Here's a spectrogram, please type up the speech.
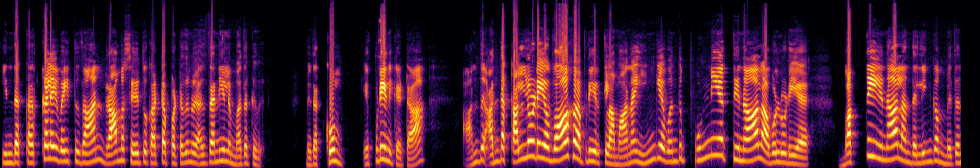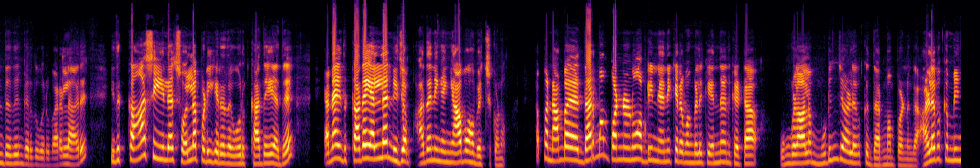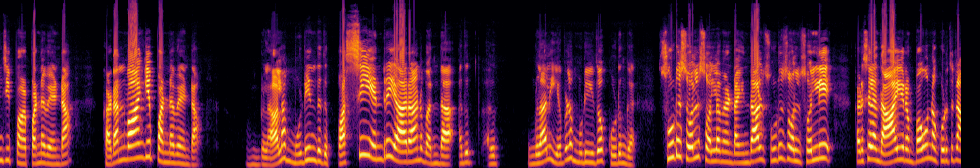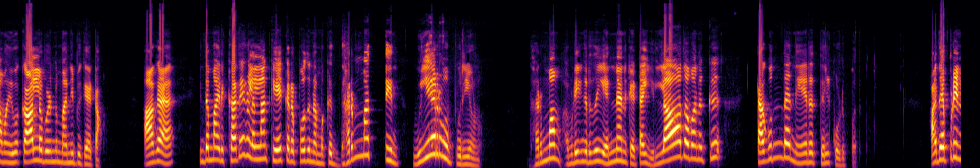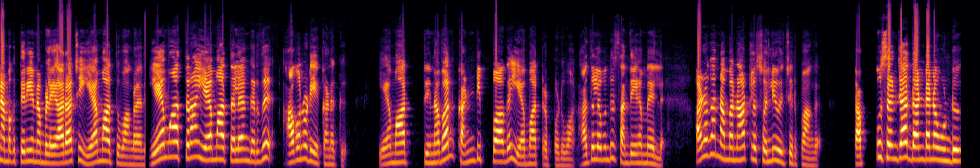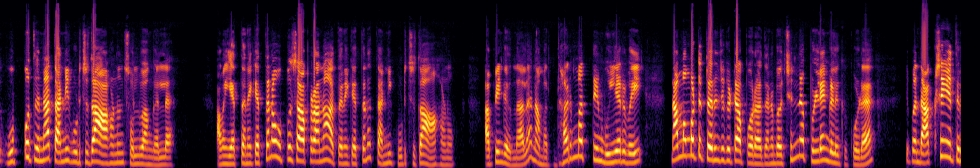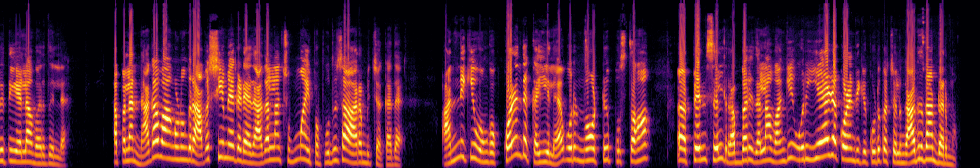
இந்த கற்களை வைத்து தான் ராம ராமசேது கட்டப்பட்டதுன்னு அது தண்ணியில மிதக்குது. மிதக்கும். எப்படின்னு கேட்டா அந்த அந்த கல்லுடைய வாகு அப்படி இருக்கலாம். ஆனா இங்க வந்து புண்ணியத்தினால் அவளுடைய பக்தியினால் அந்த லிங்கம் மிதந்ததுங்கிறது ஒரு வரலாறு. இது காசியில சொல்லப்படுகிறது ஒரு கதை அது. ஏன்னா இது கதையல்ல நிஜம். அதை நீங்கள் ஞாபகம் வச்சுக்கணும். அப்போ நம்ம தர்மம் பண்ணணும் அப்படின்னு நினைக்கிறவங்களுக்கு என்னன்னு கேட்டால் உங்களால முடிஞ்ச அளவுக்கு தர்மம் பண்ணுங்க. அளவுக்கு மிஞ்சி ப- பண்ண வேண்டாம். கடன் வாங்கி பண்ண வேண்டாம். உங்களால முடிந்தது பசி என்று யாரான்னு வந்தா அது அது உங்களால் எவ்வளவு முடியுதோ கொடுங்க. சுடு சொல் சொல்ல வேண்டாம். இந்த ஆள் சுடு சொல் சொல்லி கடைசியில் அந்த ஆயிரம் பவுனை கொடுத்துட்டு அவன் இவ காலில் விழுந்து மன்னிப்பு கேட்டான். ஆக இந்த மாதிரி கதைகள் எல்லாம் கேட்குற போது நமக்கு தர்மத்தின் உயர்வு புரியணும். தர்மம் அப்படிங்கிறது என்னன்னு கேட்டால் இல்லாதவனுக்கு தகுந்த நேரத்தில் கொடுப்பது. அது எப்படி நமக்கு தெரியும்? நம்மளை யாராச்சும் ஏமாத்துவாங்களா? ஏமாத்துறான் ஏமாத்தலைங்கிறது அவனுடைய கணக்கு. ஏமாற்றினவன் கண்டிப்பாக ஏமாற்றப்படுவான். அதில் வந்து சந்தேகமே இல்லை. அழகாக நம்ம நாட்டில் சொல்லி வச்சுருப்பாங்க. தப்பு செஞ்சால் தண்டனை உண்டு. உப்பு தின்னா தண்ணி குடிச்சு தான் ஆகணும்னு சொல்லுவாங்கல்ல. அவன் எத்தனைக்கு எத்தனை உப்பு சாப்பிட்றானோ அத்தனைக்கு எத்தனை தண்ணி குடிச்சுதான் ஆகணும். அப்படிங்கிறதுனால நம்ம தர்மத்தின் உயர்வை நம்ம மட்டும் தெரிஞ்சுக்கிட்டா போறாது. நம்ம சின்ன பிள்ளைங்களுக்கு கூட இப்போ இந்த அக்ஷய திருத்தியெல்லாம் வருது இல்லை அப்போல்லாம் நகை வாங்கணுங்கிற அவசியமே கிடையாது. அதெல்லாம் சும்மா இப்போ புதுசாக ஆரம்பித்த கதை. அன்னைக்கு உங்கள் குழந்தை கையில் ஒரு நோட்டு புஸ்தகம் பென்சில் ரப்பர் இதெல்லாம் வாங்கி ஒரு ஏழை குழந்தைக்கு கொடுக்க சொல்லுங்கள் அதுதான் தர்மம்.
